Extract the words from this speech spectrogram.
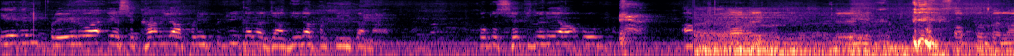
ਇਹ ਜਿਹੜੀ ਪਰੇਡ ਵਾ, ਇਹ ਸਿੱਖਾਂ ਦੀ ਆਪਣੀ ਪੋਲੀਟੀਕਲ ਆਜ਼ਾਦੀ ਦਾ ਪ੍ਰਤੀਕ ਆ ਨਾਲ। ਕਿਉਂਕਿ ਸਿੱਖ ਜਿਹੜੇ ਆ ਉਹ ਵਾਹਿਗੁਰੂ ਜੀ ਤੇ ਸਭ ਤੋਂ ਪਹਿਲਾਂ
